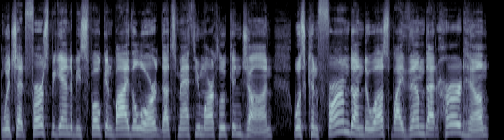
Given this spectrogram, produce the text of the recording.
which at first began to be spoken by the Lord, that's Matthew, Mark, Luke, and John, was confirmed unto us by them that heard him,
